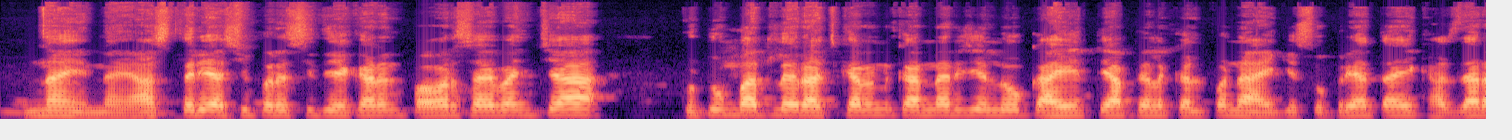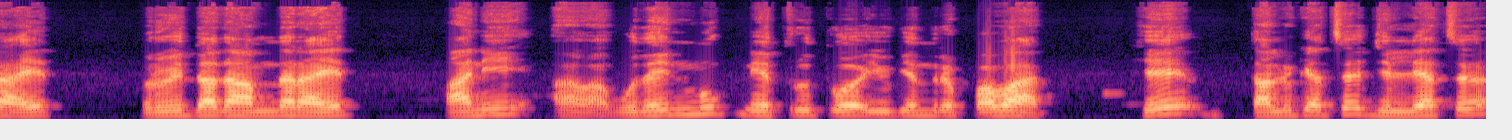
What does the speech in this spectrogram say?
नाही नाही. आज तरी अशी परिस्थिती आहे कारण पवार साहेबांच्या कुटुंबातलं राजकारण करणारे जे लोक आहेत ते आपल्याला कल्पना आहे की सुप्रियाताई खासदार आहेत रोहितदादा आमदार आहेत आणि अ, उदयनमुख नेतृत्व युगेंद्र पवार हे तालुक्याचं जिल्ह्याचं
